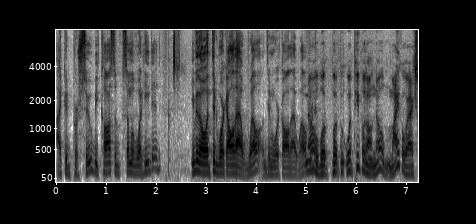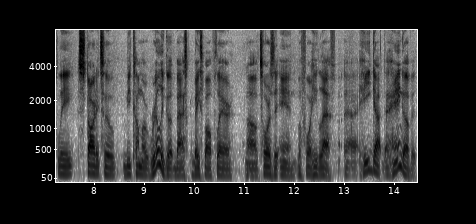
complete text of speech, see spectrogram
I could pursue because of some of what he did? Even though it didn't work all that well, it didn't work all that well. for No, him? but, but what people don't know, Michael actually started to become a really good bas- baseball player uh, towards the end before he left. Uh, he got the hang of it.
